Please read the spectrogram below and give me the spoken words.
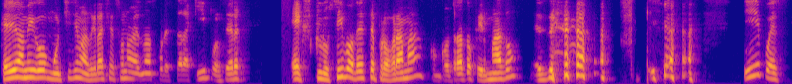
Querido amigo, muchísimas gracias una vez más por estar aquí, por ser exclusivo de este programa con contrato firmado. y pues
